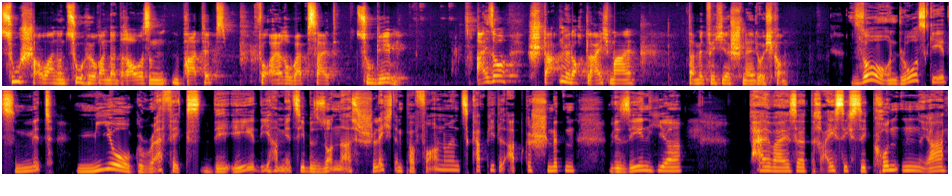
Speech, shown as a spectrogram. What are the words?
Zuschauern und Zuhörern da draußen ein paar Tipps für eure Website zu geben. Also starten wir doch gleich mal, damit wir hier schnell durchkommen. So, und los geht's mit miographics.de. Die haben jetzt hier besonders schlecht im Performance-Kapitel abgeschnitten. Wir sehen hier teilweise 30 Sekunden, ja,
